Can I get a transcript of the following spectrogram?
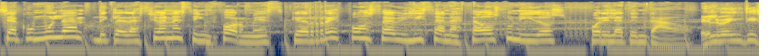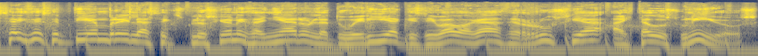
se acumulan declaraciones e informes que responsabilizan a Estados Unidos por el atentado. El 26 de septiembre las explosiones dañaron la tubería que llevaba gas de Rusia a Estados Unidos.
